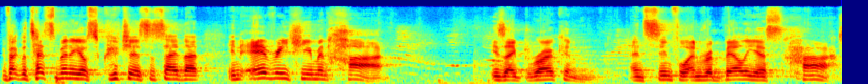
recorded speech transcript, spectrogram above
In fact, the testimony of Scripture is to say that in every human heart is a broken and sinful and rebellious heart.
